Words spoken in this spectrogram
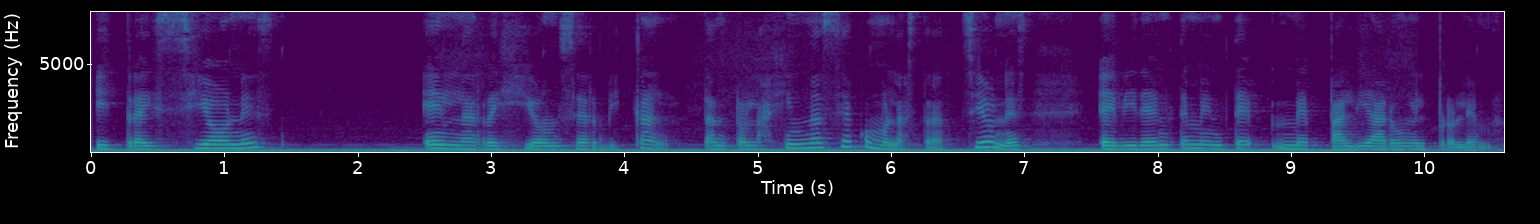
y traiciones en la región cervical. Tanto la gimnasia como las tracciones evidentemente me paliaron el problema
